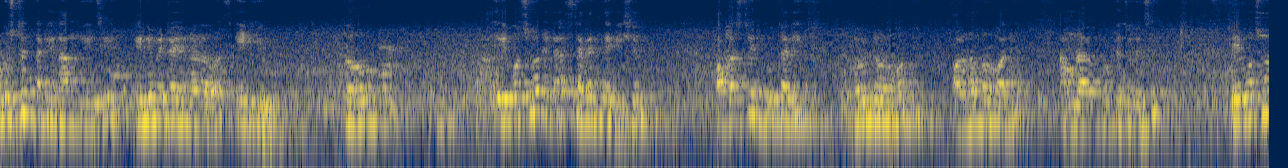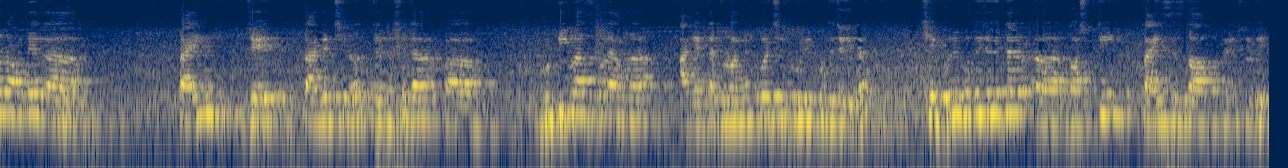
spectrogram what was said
অনুষ্ঠানটাকে নাম দিয়েছি এনিমেটার অ্যাওয়ার্ডস এ কিউ তো এই বছর এটা সেভেন্থ এডিশন অগাস্টের দু তারিখ রবীন্দ্রভবন অল নম্বর ওয়ানে আমরা করতে চলেছি। এই বছর আমাদের প্রাইম যে টার্গেট ছিল, যেটা সেটা গুড্ডি বাস বলে আমরা আগে একটা টুর্নামেন্ট করেছি ঘুড়ির প্রতিযোগিতা। সেই ঘুড়ির প্রতিযোগিতার দশটি প্রাইজেস দেওয়া হবে সেদিন।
